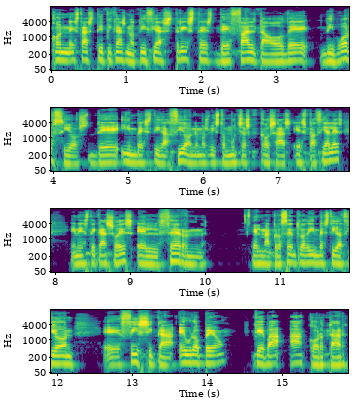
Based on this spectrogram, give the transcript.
con estas típicas noticias tristes de falta o de divorcios de investigación. Hemos visto muchas cosas espaciales, en este caso es el CERN, el Macrocentro de Investigación eh, Física Europeo, que va a cortar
